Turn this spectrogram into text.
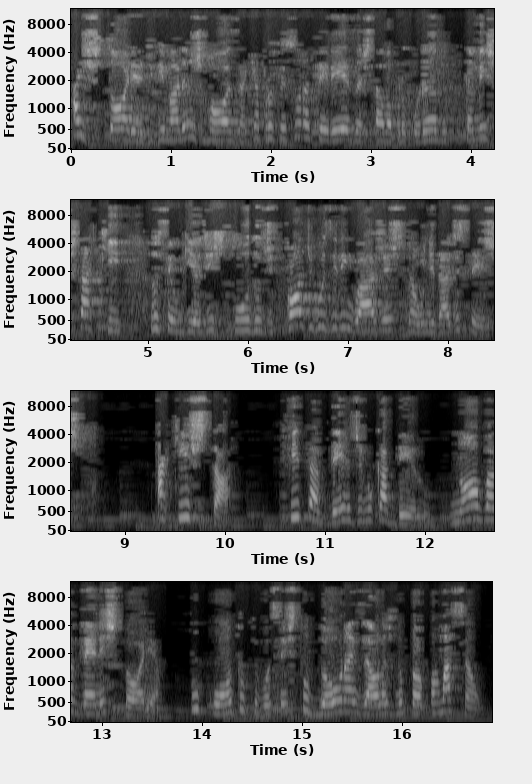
A história de Guimarães Rosa, que a professora Teresa estava procurando, também está aqui no seu guia de estudo de códigos e linguagens da unidade 6. Aqui está, Fita Verde no Cabelo, Nova Velha História, um conto que você estudou nas aulas do Proformação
